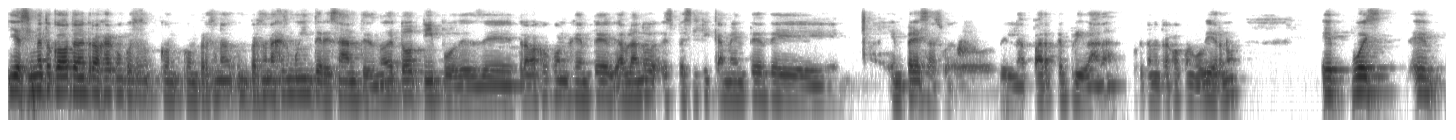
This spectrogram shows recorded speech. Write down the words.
Y así me ha tocado también trabajar con, cosas, con, con personas, personajes muy interesantes, ¿no? De todo tipo, desde trabajo con gente, hablando específicamente de empresas o de la parte privada, porque también trabajo con el gobierno, eh, pues eh,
